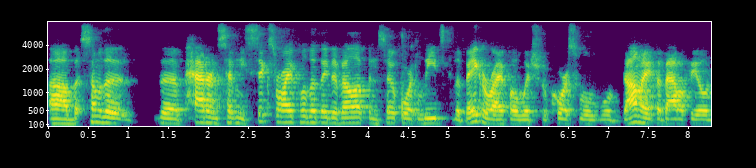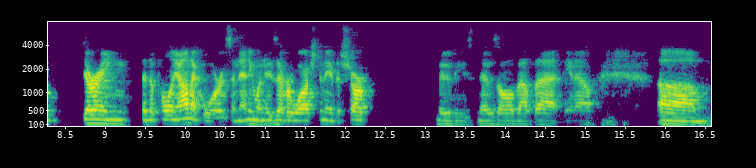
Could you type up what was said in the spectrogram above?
Uh, but some of the the pattern 76 rifle that they develop and so forth leads to the Baker rifle, which of course will, will dominate the battlefield during the Napoleonic Wars. And anyone who's ever watched any of the Sharpe movies knows all about that, you know. Um,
